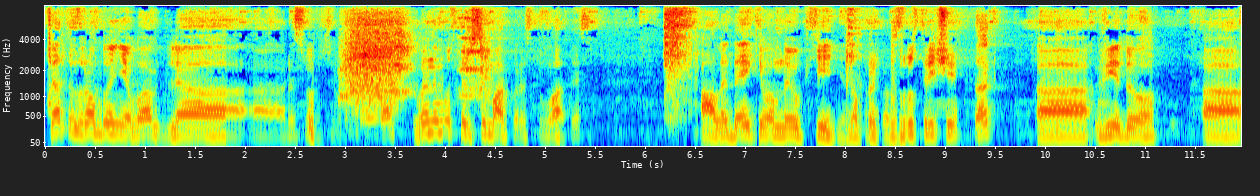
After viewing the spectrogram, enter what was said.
Чати зроблені вам для е, ресурсів. Так? Ви не мусите всіма користуватись, але деякі вам необхідні. Наприклад, зустрічі, так? Е, відео. Е,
